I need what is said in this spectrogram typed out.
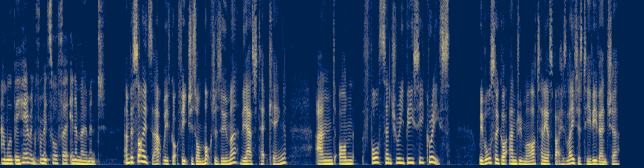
and we'll be hearing from its author in a moment. And besides that, we've got features on Moctezuma, the Aztec king, and on 4th century BC Greece. We've also got Andrew Marr telling us about his latest TV venture,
